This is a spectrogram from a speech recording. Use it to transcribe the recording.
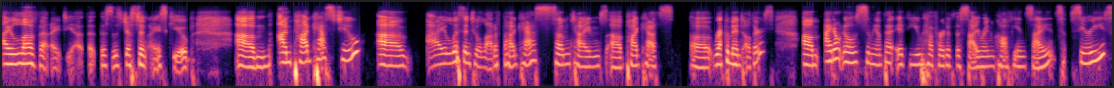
I love that idea that this is just an ice cube. Um, on podcasts too, uh, I listen to a lot of podcasts. Sometimes uh, podcasts uh, recommend others. Um, I don't know, Samantha, if you have heard of the Siren Coffee and Science series,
